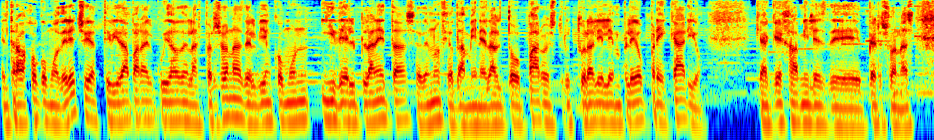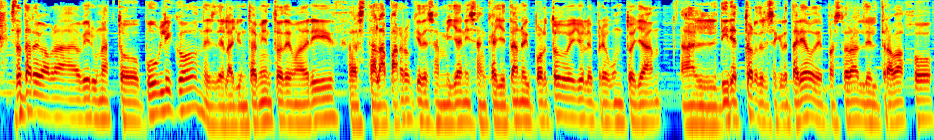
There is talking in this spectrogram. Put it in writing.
el trabajo como derecho y actividad para el cuidado de las personas, del bien común y del planeta. Se denuncia también el alto paro estructural y el empleo precario que aqueja a miles de personas. Esta tarde va a haber un acto público desde el Ayuntamiento de Madrid hasta la parroquia de San Millán y San Cayetano y por todo ello le pregunto ya al director del Secretariado de Pastoral del Trabajo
